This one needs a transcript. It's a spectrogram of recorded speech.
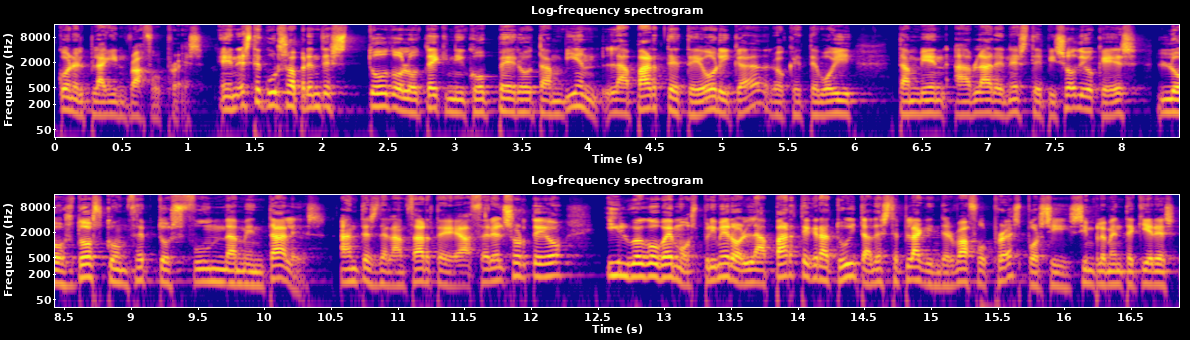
con el plugin RafflePress. En este curso aprendes todo lo técnico, pero también la parte teórica, lo que te voy también hablar en este episodio, que es los dos conceptos fundamentales antes de lanzarte a hacer el sorteo y luego vemos primero la parte gratuita de este plugin de RafflePress, por si simplemente quieres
